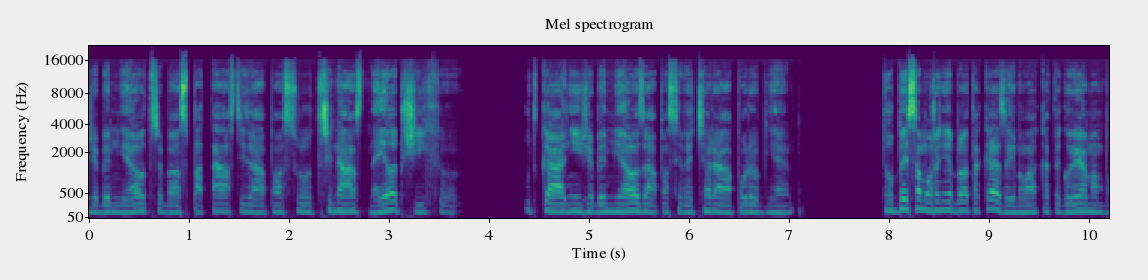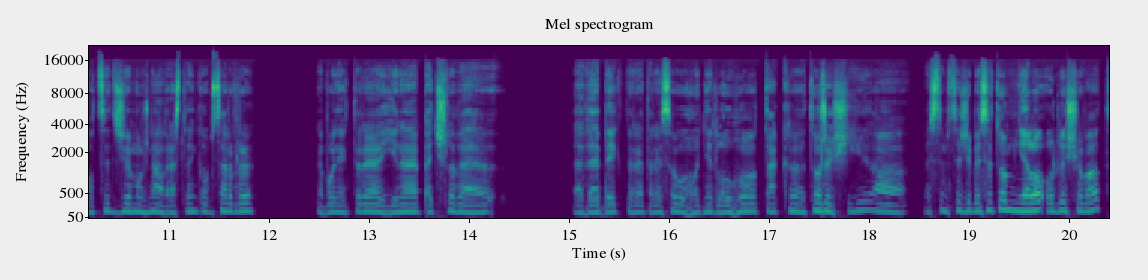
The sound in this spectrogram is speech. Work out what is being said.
že by měl třeba z 15 zápasů 13 nejlepších eh, utkání, že by měl zápasy večera a podobně. To by samozřejmě byla také zajímavá kategorie. Mám pocit, že možná Wrestling Observer nebo některé jiné pečlivé weby, které tady jsou hodně dlouho, tak to řeší a myslím si, že by se to mělo odlišovat.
